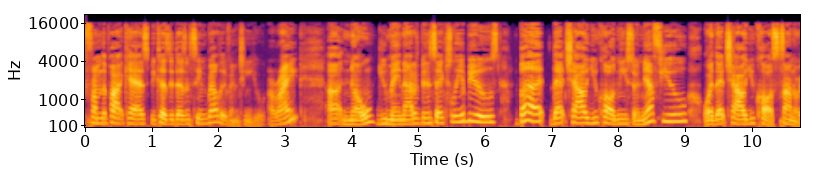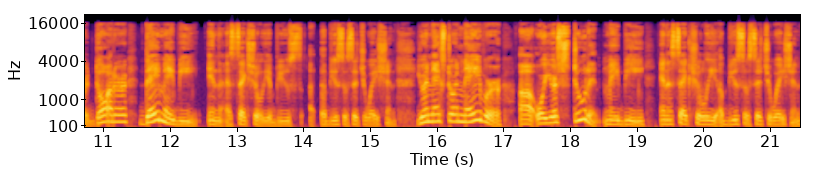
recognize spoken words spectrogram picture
from the podcast because it doesn't seem relevant to you. All right. Uh, no, you may not have been sexually abused, but that child you call niece or nephew, or that child you call son or daughter, they may be in a sexually abuse abusive situation. Your next door neighbor uh, or your student may be in a sexually abusive situation.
